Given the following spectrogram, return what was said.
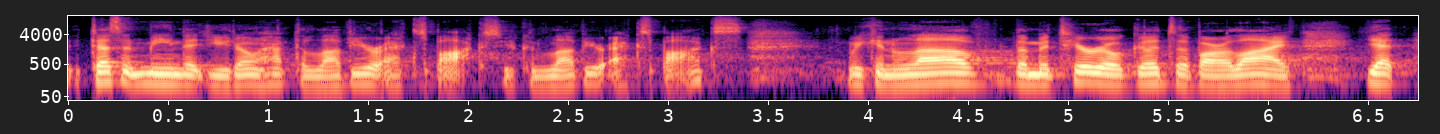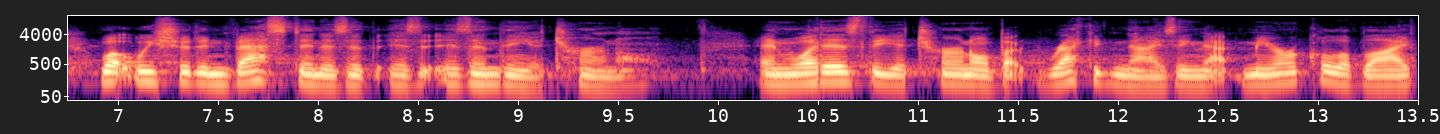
It doesn't mean that you don't have to love your Xbox. You can love your Xbox. We can love the material goods of our life. Yet, what we should invest in is, is, is in the eternal. and what is the eternal, but recognizing that miracle of life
